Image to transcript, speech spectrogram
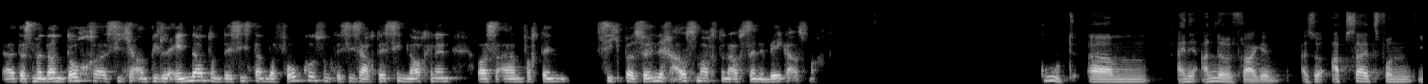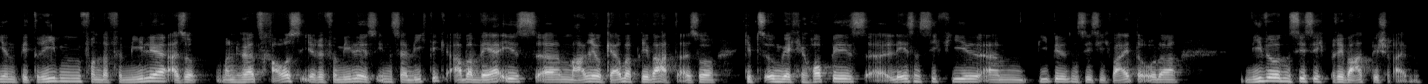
äh, dass man dann doch äh, sich ein bisschen ändert und das ist dann der Fokus und das ist auch das im Nachhinein, was einfach den sich persönlich ausmacht und auch seinen Weg ausmacht. Gut, ähm, eine andere Frage. Also abseits von Ihren Betrieben, von der Familie, also man hört es raus, Ihre Familie ist Ihnen sehr wichtig, aber wer ist äh, Mario Gerber privat? Also gibt es irgendwelche Hobbys? Äh, lesen Sie viel? Ähm, wie bilden Sie sich weiter oder wie würden Sie sich privat beschreiben?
